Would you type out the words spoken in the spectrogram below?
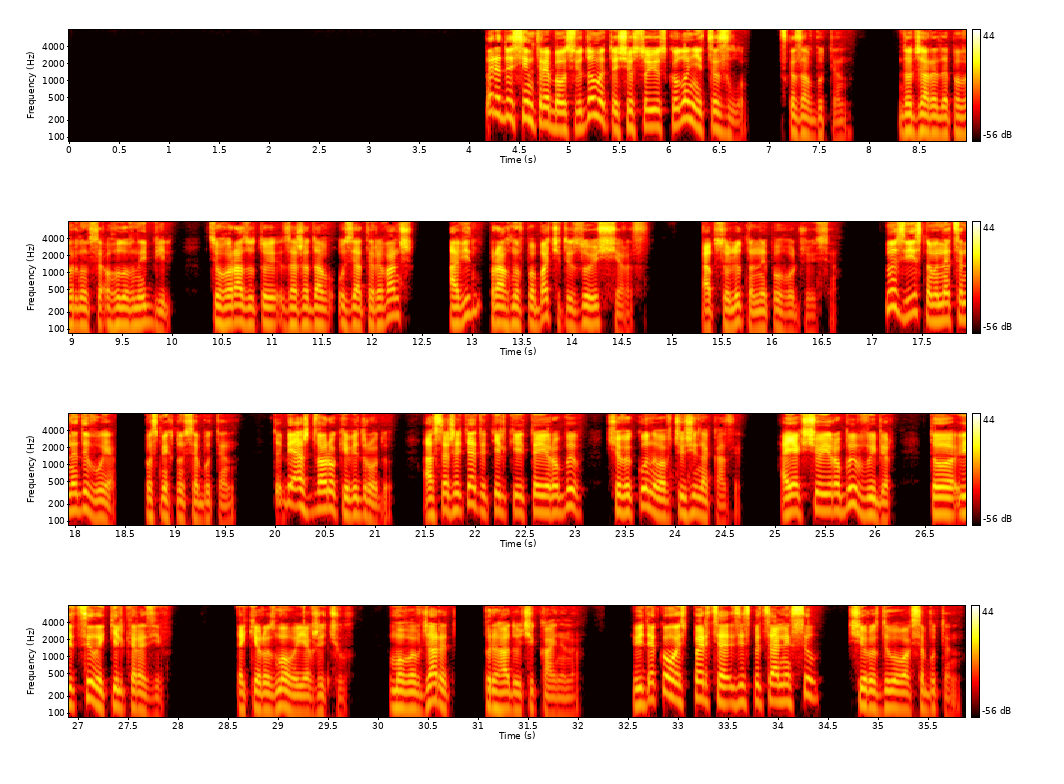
Передусім треба усвідомити, що союз колоній це зло, сказав Бутен. До Джареда повернувся головний біль. Цього разу той зажадав узяти реванш, а він прагнув побачити Зою ще раз. Абсолютно не погоджуюся. Ну, звісно, мене це не дивує, посміхнувся Бутен. Тобі аж два роки від роду, а все життя ти тільки те й робив, що виконував чужі накази. А якщо й робив вибір, то від сили кілька разів. Такі розмови я вже чув, мовив Джаред, пригадуючи Кайнена. Від якогось перця зі спеціальних сил? щиро здивувався Бутен.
